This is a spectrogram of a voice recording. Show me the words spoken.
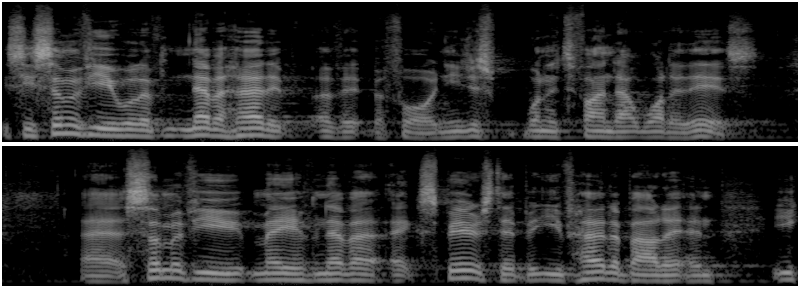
You see, some of you will have never heard of it before, and you just wanted to find out what it is. Uh, some of you may have never experienced it, but you've heard about it, and you,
